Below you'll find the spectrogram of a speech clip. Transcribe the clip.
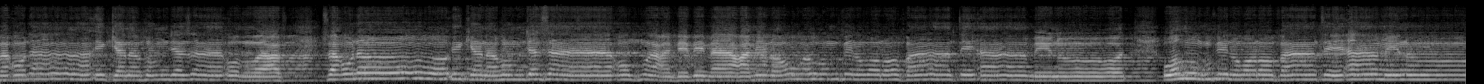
فأولئك لهم جزاء الضعف فأولئك لهم جزاء الضعف بما عملوا وهم في الغرفات آمنون وهم في الغرفات آمنون.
